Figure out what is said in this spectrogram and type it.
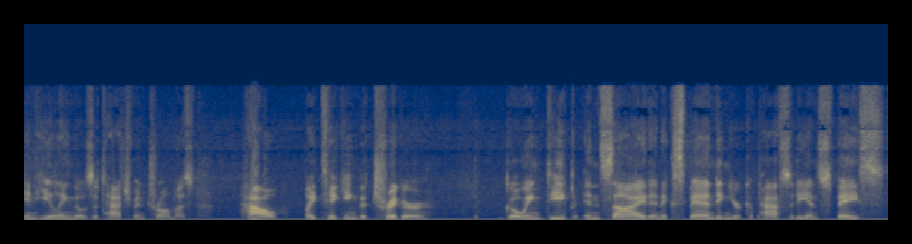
in healing those attachment traumas. How? By taking the trigger, going deep inside, and expanding your capacity and space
